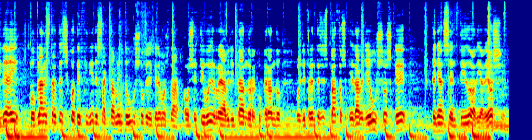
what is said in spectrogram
idea é, co plan estratégico, definir exactamente o uso que lle queremos dar. O objetivo é ir rehabilitando, recuperando os diferentes espazos e darlle usos que teñan sentido a día de hoxe.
